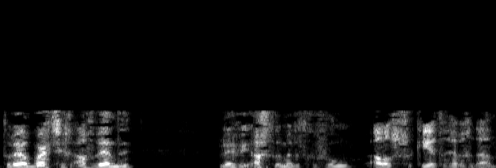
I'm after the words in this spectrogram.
Terwijl Bart zich afwendde, bleef hij achter met het gevoel alles verkeerd te hebben gedaan.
